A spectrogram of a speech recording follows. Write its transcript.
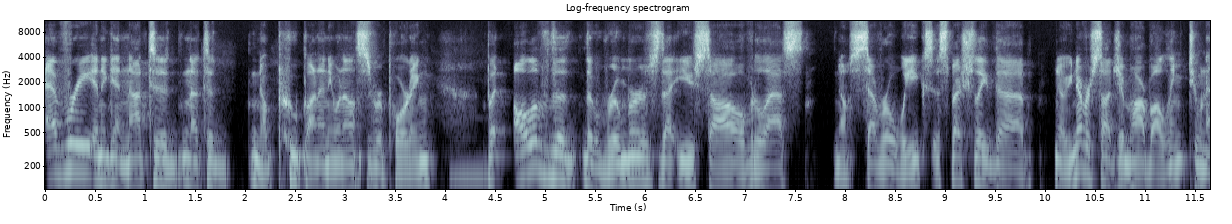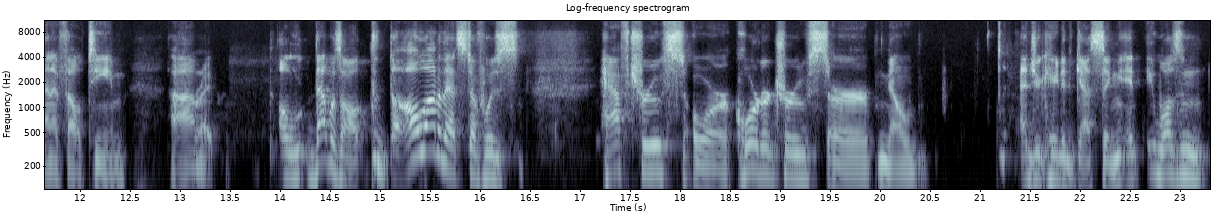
Every and again, not to not to you know poop on anyone else's reporting, but all of the the rumors that you saw over the last you know several weeks, especially the you know you never saw Jim Harbaugh linked to an NFL team, um, right? that was all. A lot of that stuff was half truths or quarter truths or you know educated guessing. It, it wasn't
